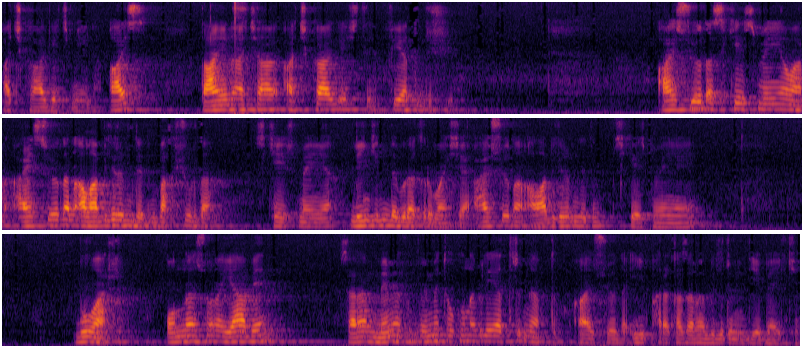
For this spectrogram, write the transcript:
açığa geçmeyeli. ICE daha yeni açığa, açığa geçti. Fiyatı düşüyor. ICO'da Scales Mania var. ICO'dan alabilirim dedim. Bak şurada. Scales Mania. Linkini de bırakırım aşağıya. ICO'dan alabilirim dedim. Scales Mania'yı. Bu var. Ondan sonra ya ben sana meme, meme token'a bile yatırım yaptım. ICO'da iyi para kazanabilirim diye belki.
